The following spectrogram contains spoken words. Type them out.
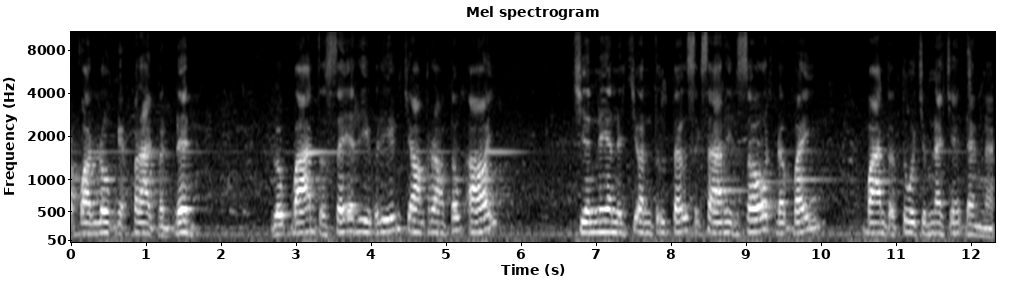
របស់លោកអ្នកប្រាជ្ញបណ្ឌិតលោកបានសរសេររៀបរៀងចងក្រងទុកឲ្យជានានជនទូទៅសិក្សារៀនសូត្រដើម្បីបានទទួលចំណេះចេះដឹងណា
